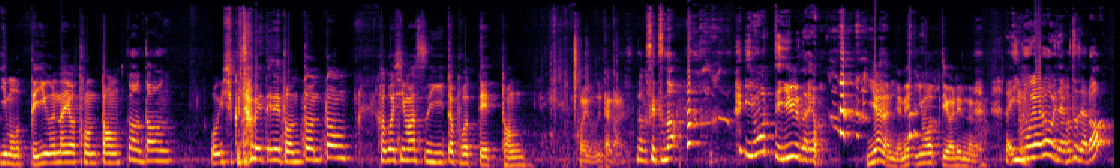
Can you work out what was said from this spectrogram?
芋って言うなよトントントントン美味しく食べてねトントントン。鹿児島スイートポテトン。こういう歌がある。なんか切な。芋って言うなよ。嫌なんじゃね？芋って言われるのが。芋やろうみたいなことじゃろ？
